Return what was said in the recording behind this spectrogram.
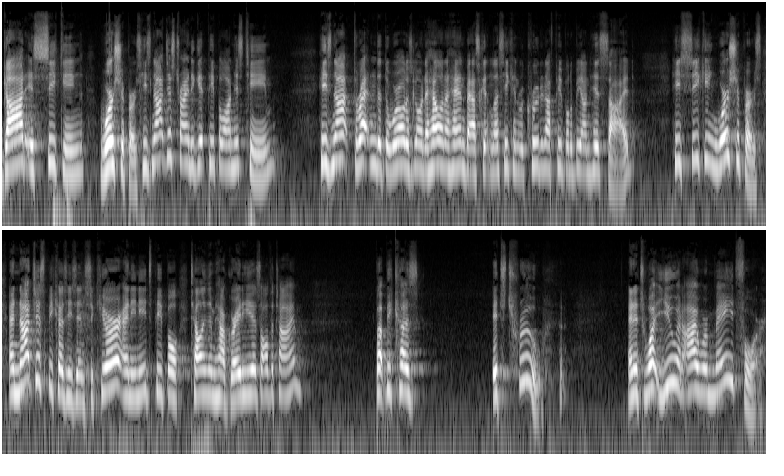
God is seeking worshipers. He's not just trying to get people on his team. He's not threatened that the world is going to hell in a handbasket unless he can recruit enough people to be on his side. He's seeking worshipers. And not just because he's insecure and he needs people telling him how great he is all the time, but because it's true. And it's what you and I were made for.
